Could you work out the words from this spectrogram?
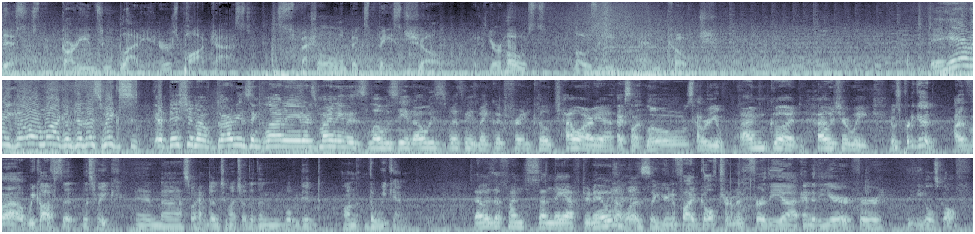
This is the Guardians and Gladiators podcast, a Special Olympics based show with your hosts, Losey and Coach. Here we go, and welcome to this week's edition of Guardians and Gladiators. My name is Losey, and always with me is my good friend Coach. How are you? Excellent, Lowe's. How are you? I'm good. How was your week? It was pretty good. I have a week off th- this week, and uh, so I haven't done too much other than what we did on the weekend. That was a fun Sunday afternoon. That was a unified golf tournament for the uh, end of the year for the Eagles golf.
